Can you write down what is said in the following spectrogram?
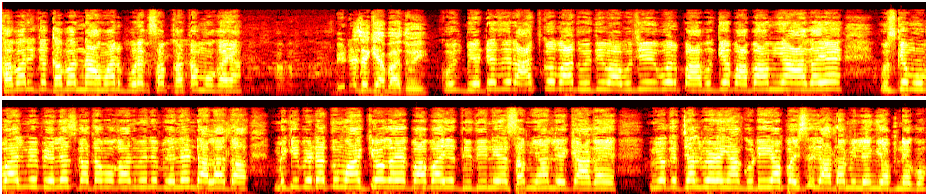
खबर ही का खबर ना हमारे पूरे सब खत्म हो गया बेटे से क्या बात हुई कुछ बेटे से रात को बात हुई थी बाबूजी और पापा के पापा हम यहाँ आ गए उसके मोबाइल में बैलेंस खत्म हो गया तो मैंने बैलेंस डाला था मैं कि बेटा तुम वहाँ क्यों गए पापा ये दीदी ने सब यहाँ लेके आ गए मैं कि चल बेटा यहाँ गुटी यहाँ पैसे ज्यादा मिलेंगे अपने को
